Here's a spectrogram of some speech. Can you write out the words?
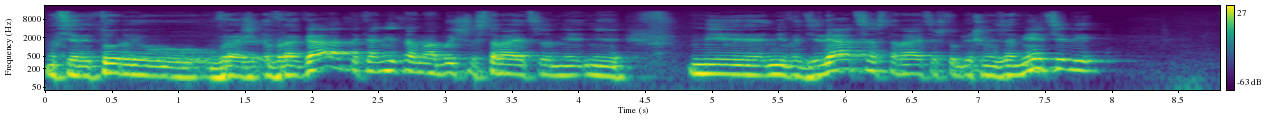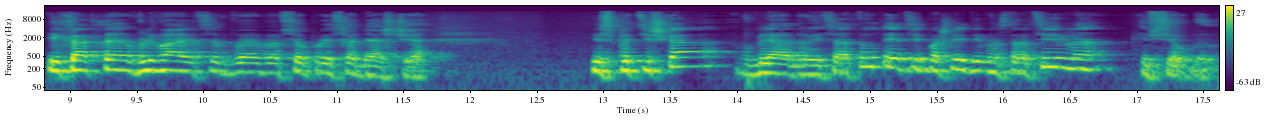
на территорию врага, так они там обычно стараются не, не, не, не выделяться, стараются, чтобы их не заметили, и как-то вливаются в, во все происходящее. Из-под тяжка вглядывается, а тут эти пошли демонстративно, и все было.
